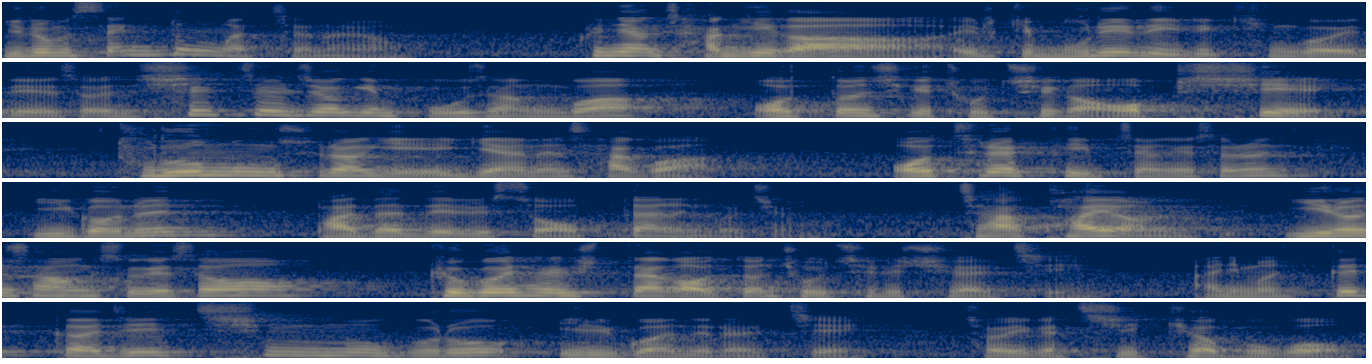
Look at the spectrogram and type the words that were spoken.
이러면 생뚱맞잖아요. 그냥 자기가 이렇게 무리를 일으킨 거에 대해서 실질적인 보상과 어떤 식의 조치가 없이 두루뭉술하게 얘기하는 사과. 어트랙트 입장에서는 이거는 받아들일 수 없다는 거죠. 자, 과연 이런 상황 속에서 그걸 하고 싶다가 어떤 조치를 취할지 아니면 끝까지 침묵으로 일관을 할지 저희가 지켜보고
